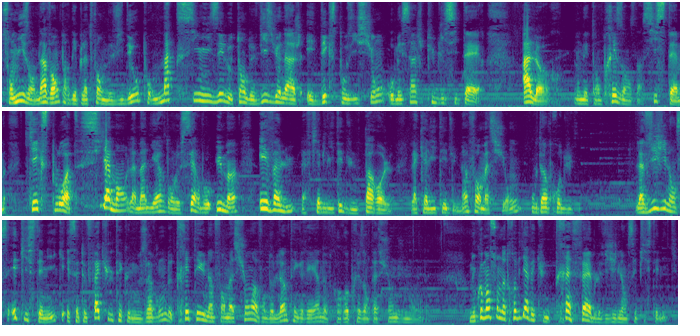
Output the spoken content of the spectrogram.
sont mises en avant par des plateformes vidéo pour maximiser le temps de visionnage et d'exposition aux messages publicitaires. Alors, on est en présence d'un système qui exploite sciemment la manière dont le cerveau humain évalue la fiabilité d'une parole, la qualité d'une information ou d'un produit. La vigilance épistémique est cette faculté que nous avons de traiter une information avant de l'intégrer à notre représentation du monde. Nous commençons notre vie avec une très faible vigilance épistémique,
